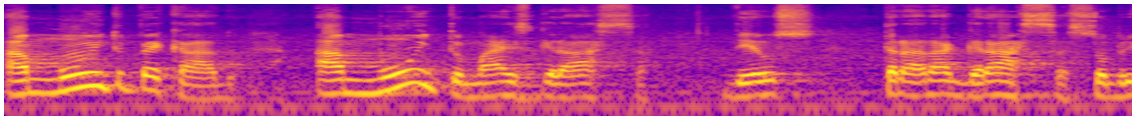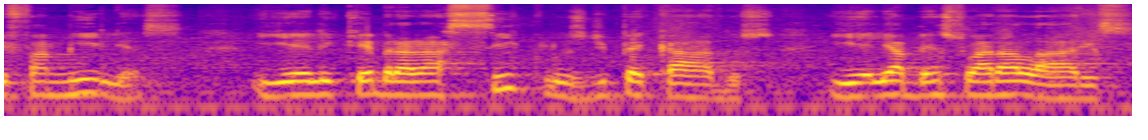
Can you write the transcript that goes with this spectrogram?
há muito pecado, há muito mais graça. Deus trará graça sobre famílias, e ele quebrará ciclos de pecados, e ele abençoará lares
